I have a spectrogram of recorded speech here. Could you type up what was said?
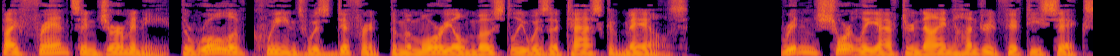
By France and Germany, the role of queens was different, the memorial mostly was a task of males. Written shortly after 956,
